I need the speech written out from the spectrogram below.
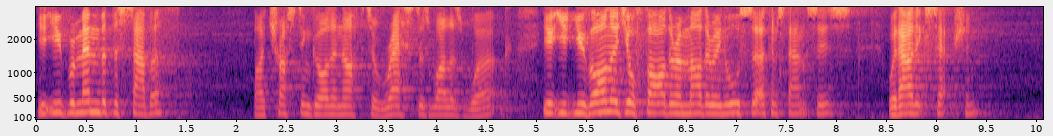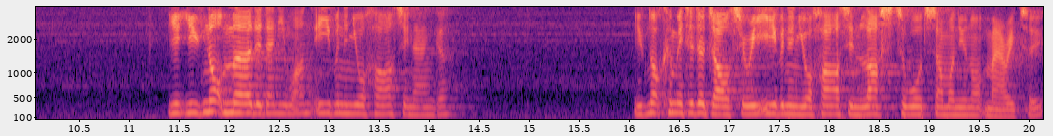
You, you've remembered the Sabbath by trusting God enough to rest as well as work. You, you, you've honoured your father and mother in all circumstances, without exception. You, you've not murdered anyone, even in your heart in anger. You've not committed adultery, even in your heart in lust towards someone you're not married to.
